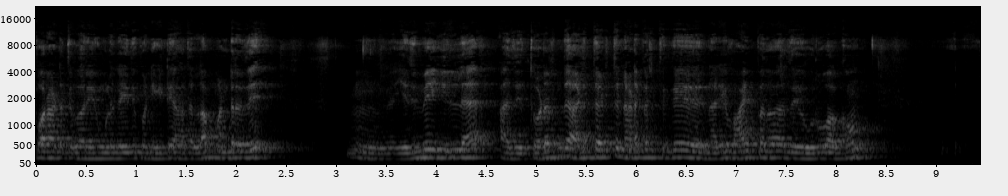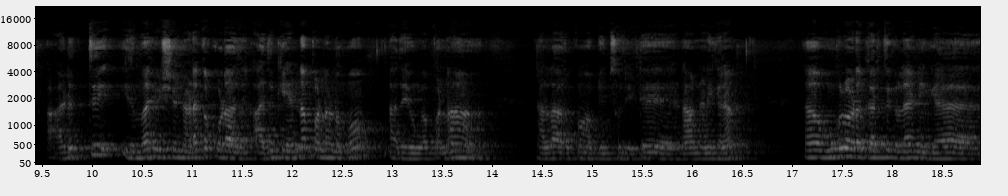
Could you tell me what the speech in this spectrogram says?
போராட்டத்துக்கு வர இவங்களை கைது பண்ணிக்கிட்டு அதெல்லாம் பண்ணுறது எதுவுமே இல்லை. அது தொடர்ந்து அடுத்தடுத்து நடக்கிறதுக்கு நிறைய வாய்ப்பை தான் அது உருவாக்கும். அடுத்து இது மாதிரி விஷயம் நடக்கக்கூடாது. அதுக்கு என்ன பண்ணணுமோ அதை இவங்க பண்ணால் நல்லா இருக்கும் அப்படின்னு சொல்லிட்டு நான் நினைக்கிறேன். உங்களோட கருத்துக்களை நீங்கள்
